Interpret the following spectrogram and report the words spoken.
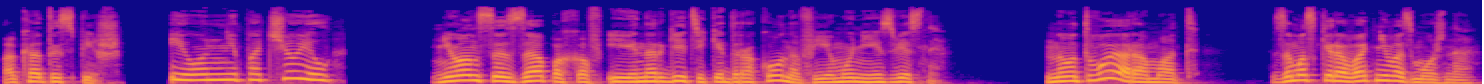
Пока ты спишь. И он не почуял Нюансы запахов и энергетики драконов ему неизвестны. Но твой аромат замаскировать невозможно.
